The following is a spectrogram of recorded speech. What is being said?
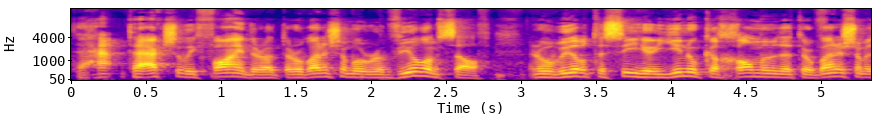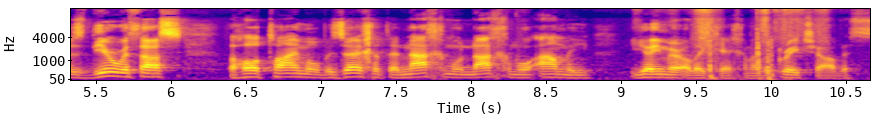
to, ha- to actually find that the Rabban Shalom will reveal himself, and we'll be able to see here, Yinu Kachalmim, that the Rabban Shalom is dear with us the whole time, will be Zeicha, to Nachmu, Nachmu, Ami, Yomer Alekechem. Have a great Shabbos.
